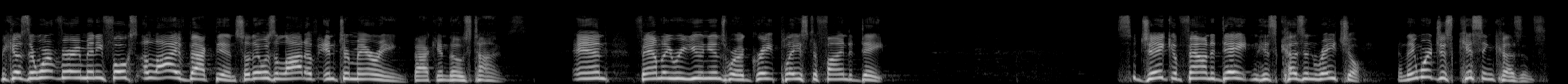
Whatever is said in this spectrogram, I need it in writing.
because there weren't very many folks alive back then. So there was a lot of intermarrying back in those times. And family reunions were a great place to find a date. So Jacob found a date in his cousin Rachel. And they weren't just kissing cousins,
